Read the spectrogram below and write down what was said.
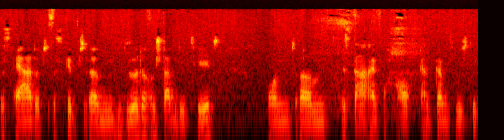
es erdet. Es gibt ähm, Würde und Stabilität und ähm, ist da einfach auch ganz, ganz wichtig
